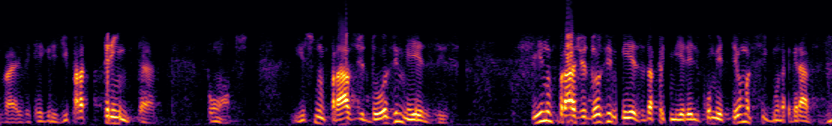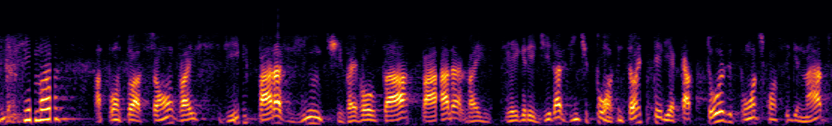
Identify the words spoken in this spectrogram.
vai regredir para 30 pontos. Isso no prazo de 12 meses. Se no prazo de 12 meses da primeira ele cometeu uma segunda gravíssima, a pontuação vai vir para 20, vai voltar para, vai regredir a 20 pontos. Então ele teria 14 pontos consignados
